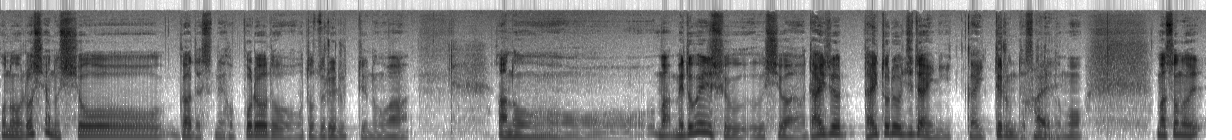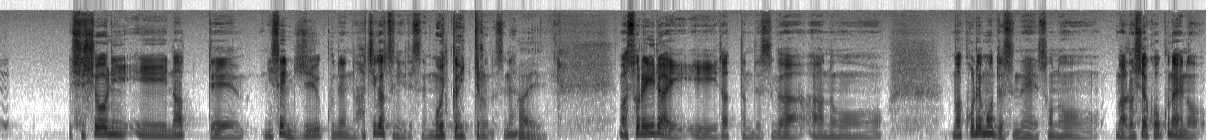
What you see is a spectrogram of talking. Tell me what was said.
このロシアの首相がですね北方領土を訪れるっていうのはあのまあ、メドベージェフ氏は大統大統領時代に1回行ってるんですけれども、まあ、その首相になって2019年の8月にですねもう一回言ってるんですね、はい。まあ、それ以来だったんですが、あのまあ、これもですねその、まあ、ロシア国内の、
